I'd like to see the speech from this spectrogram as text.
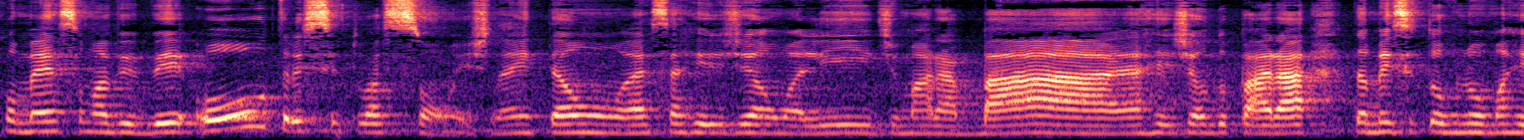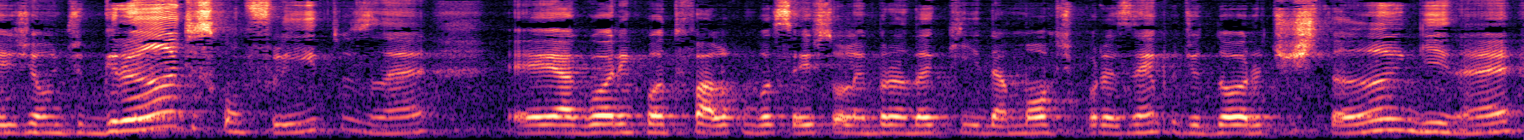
começam a viver outras situações. Né? Então, essa região ali de Marabá, a região do Pará, também se tornou uma região de grandes conflitos. Né? É, agora, enquanto falo com vocês, estou lembrando aqui da morte, por exemplo, de Dorothy Stang, né?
